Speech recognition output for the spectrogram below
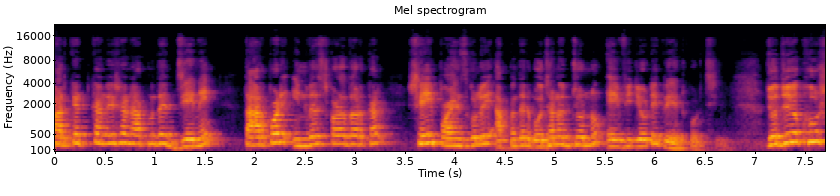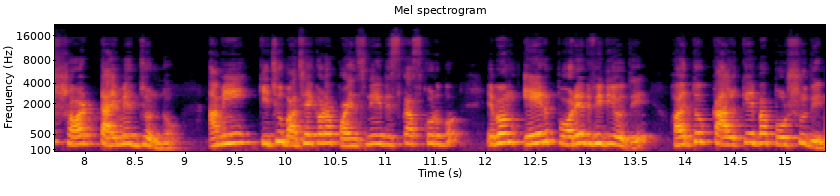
মার্কেট কন্ডিশনে আপনাদের জেনে তারপরে ইনভেস্ট করা দরকার। সেই পয়েন্টসগুলোই আপনাদের বোঝানোর জন্য এই ভিডিওটি ক্রিয়েট করছি। যদিও খুব শর্ট টাইমের জন্য আমি কিছু বাছাই করা পয়েন্টস নিয়ে ডিসকাস করব এবং এর পরের ভিডিওতে হয়তো কালকে বা পরশু দিন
